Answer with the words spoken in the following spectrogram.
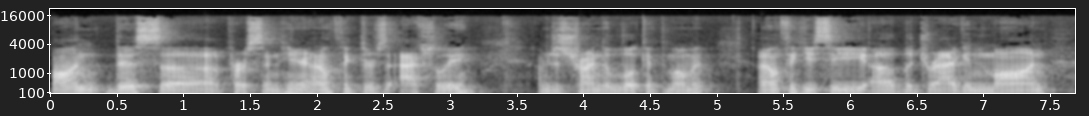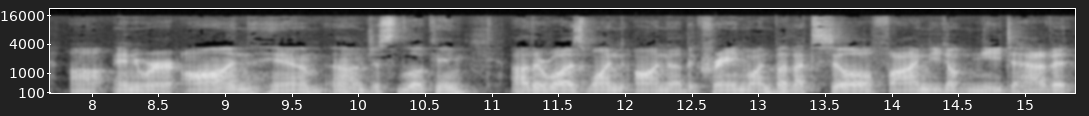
on this uh, person here, I don't think there's actually, I'm just trying to look at the moment. I don't think you see uh, the Dragon Mon uh, anywhere on him. I'm just looking. Uh, there was one on uh, the Crane one, but that's still fine. You don't need to have it.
